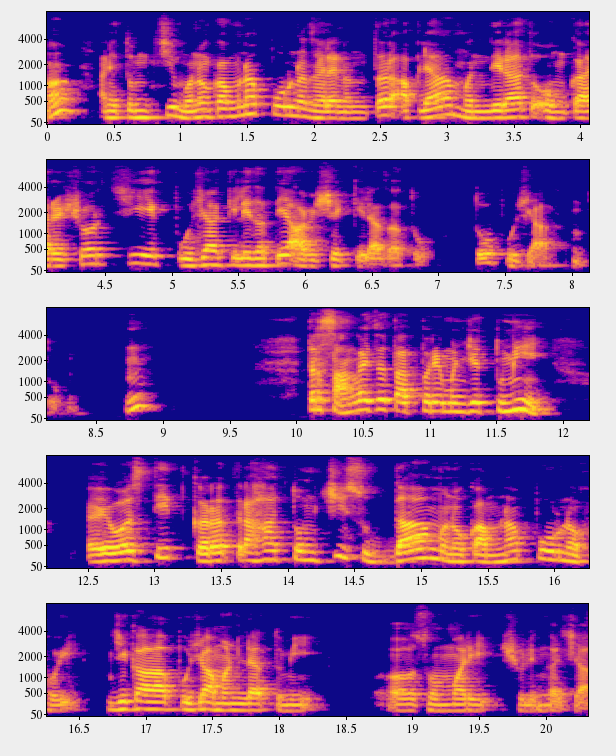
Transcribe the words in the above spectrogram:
आणि तुमची मनोकामना पूर्ण झाल्यानंतर आपल्या मंदिरात ओंकारेश्वरची एक पूजा केली जाते अभिषेक केला जातो. तो पूजा म्हणतो मी. तर सांगायचं तात्पर्य म्हणजे तुम्ही व्यवस्थित करत राहा तुमची सुद्धा मनोकामना पूर्ण होईल. जी का पूजा म्हणल्यात तुम्ही सोमवारी शिवलिंगाच्या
